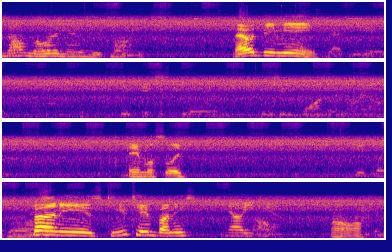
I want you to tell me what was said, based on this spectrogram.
It's not loading any of your tongues. That would be me. Yeah, he is. He's exploring. Means he's wandering around. Aimlessly. He'd like- So, Bunnies! Can you tame bunnies? No, you No. can't. Oh. You can.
